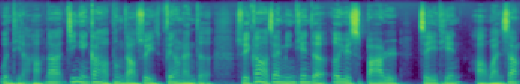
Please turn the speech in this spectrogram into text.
问题了哈。那今年刚好碰到，所以非常难得，所以刚好在明天的二月十八日这一天啊晚上。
